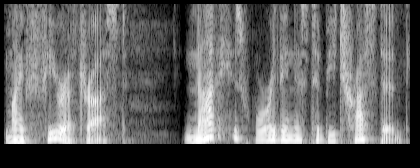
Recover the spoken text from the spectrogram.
my fear of trust, not his worthiness to be trusted.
